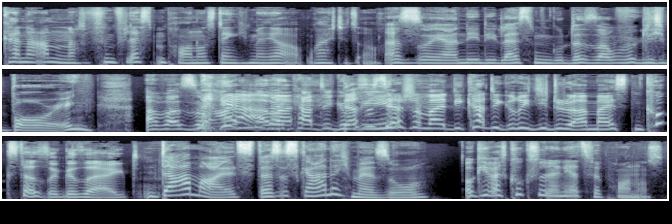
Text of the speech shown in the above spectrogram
keine Ahnung, nach fünf Lesben-Pornos denke ich mir, ja, reicht jetzt auch. Achso, ja, nee, die leisten gut, das ist auch wirklich boring. Aber so andere Ja, aber Kategorien. das ist ja schon mal die Kategorie, die du am meisten guckst, hast du gesagt. damals, das ist gar nicht mehr so. Okay, was guckst du denn jetzt für Pornos?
